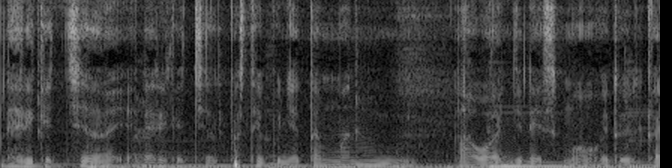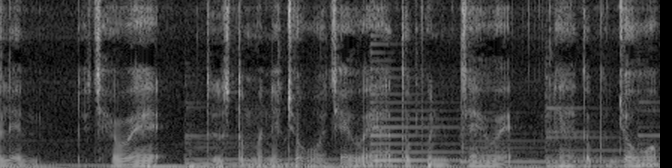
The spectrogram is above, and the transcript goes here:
dari kecil ya? Dari kecil pasti punya teman lawan jenis mau itu kalian cewek terus temannya cowok cewek ataupun cewek eh ataupun cowok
